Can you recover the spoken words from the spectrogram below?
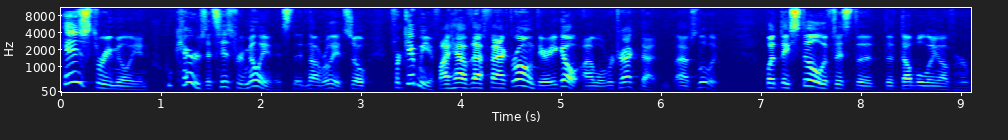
his three million, who cares? It's his three million. It's, it's not related. So forgive me if I have that fact wrong. There you go. I will retract that. Absolutely. But they still, if it's the, the doubling of her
